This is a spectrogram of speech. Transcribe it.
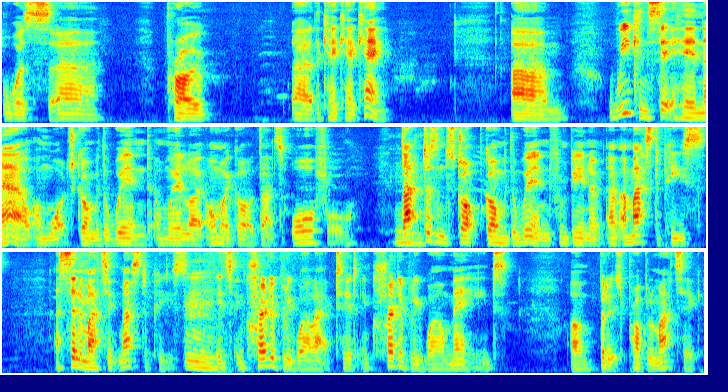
was uh, pro uh, the KKK. Um, we can sit here now and watch Gone with the Wind, and we're like, oh my god, that's awful. That doesn't stop Gone with the Wind from being a, a masterpiece, a cinematic masterpiece. Mm. It's incredibly well acted, incredibly well made, um, but it's problematic.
